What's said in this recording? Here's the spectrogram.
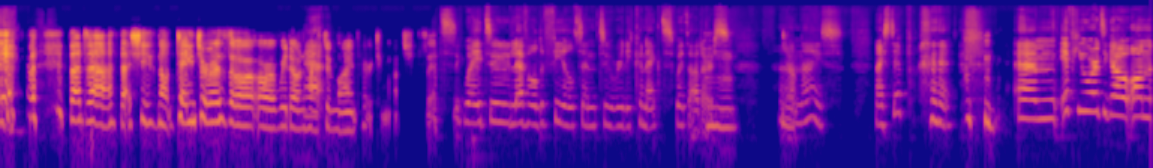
but uh, that she's not dangerous or, or we don't yeah. have to mind her too much. So. It's a way to level the fields and to really connect with others. Mm-hmm. Yeah. nice. Nice tip. um, if you were to go on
